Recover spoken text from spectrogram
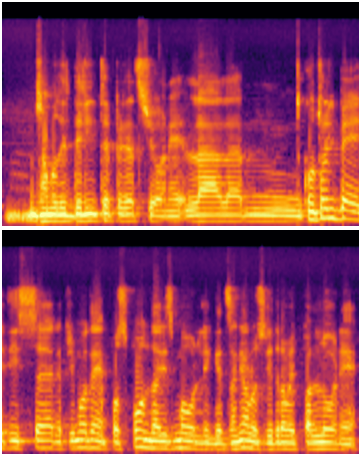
diciamo, del- dell'interpretazione. La- la- mh, contro il Betis eh, nel primo tempo sponda di Smalling Zagnolo si ritrova il pallone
